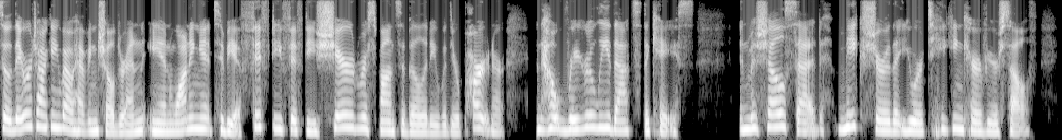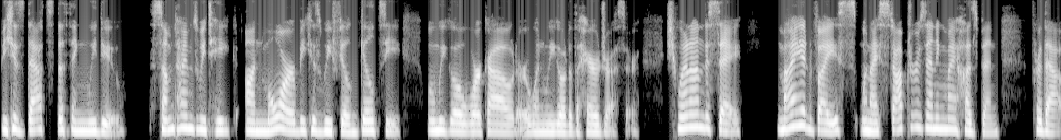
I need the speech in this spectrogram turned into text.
So they were talking about having children and wanting it to be a 50 50 shared responsibility with your partner, and how rarely that's the case. And Michelle said, make sure that you are taking care of yourself because that's the thing we do. Sometimes we take on more because we feel guilty when we go work out or when we go to the hairdresser. She went on to say, My advice when I stopped resenting my husband for that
